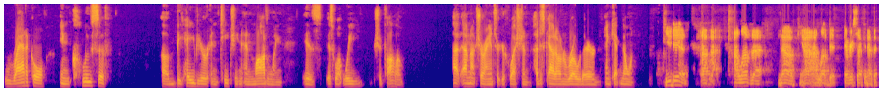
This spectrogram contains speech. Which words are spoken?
radical, inclusive uh, behavior and teaching and modeling is is what we should follow. I, am not sure I answered your question. I just got on a row there and kept going. You did. Uh, I love that. No, I loved it every second of it.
